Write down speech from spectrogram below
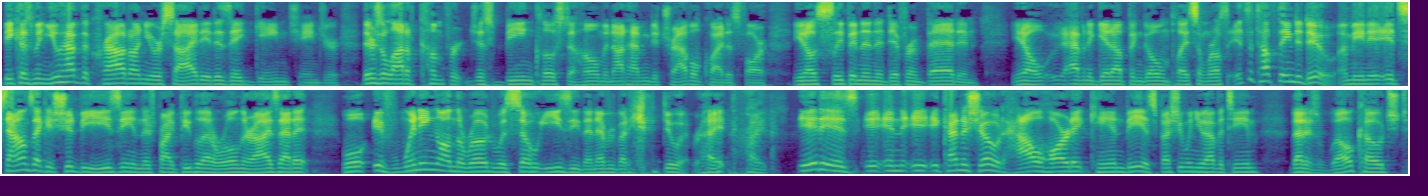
because when you have the crowd on your side, it is a game changer. There's a lot of comfort just being close to home and not having to travel quite as far. You know, sleeping in a different bed and you know having to get up and go and play somewhere else. It's a tough thing to do. I mean, it, it sounds like it should be easy, and there's probably people that are rolling their eyes at it. Well, if winning on the road was so easy, then everybody could do it, right? Right. It is, and it, it kind of showed how hard it can be, especially when you have a team that is well coached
